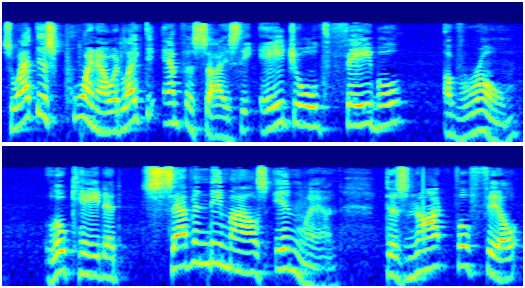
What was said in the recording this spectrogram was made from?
So at this point, I would like to emphasize the age old fable of Rome, located 70 miles inland does not fulfill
